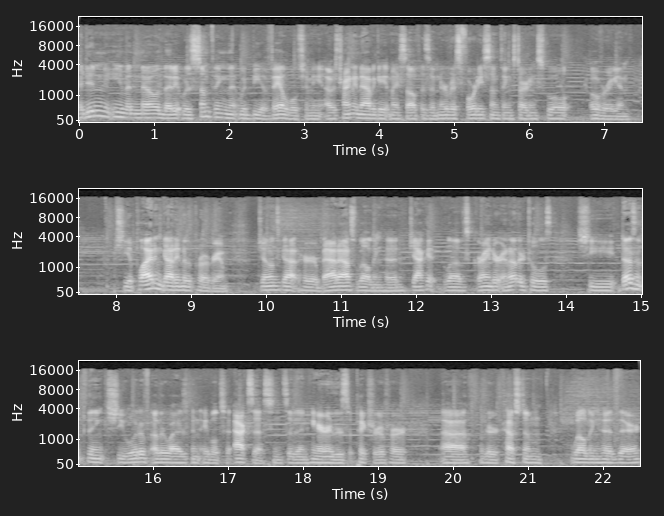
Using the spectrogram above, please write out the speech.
I didn't even know that it was something that would be available to me. I was trying to navigate myself as a nervous 40 something starting school over again. She applied and got into the program. Jones got her badass welding hood, jacket, gloves, grinder, and other tools she doesn't think she would have otherwise been able to access. And so then here there's a picture of her uh, with their custom welding hood there.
